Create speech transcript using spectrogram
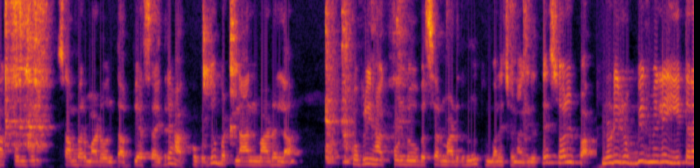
ಹಾಕೊಂಡು ಸಾಂಬಾರ್ ಮಾಡುವಂತ ಅಭ್ಯಾಸ ಇದ್ರೆ ಹಾಕೋಬಹುದು ಬಟ್ ನಾನ್ ಮಾಡಲ್ಲ. ಕೊಬ್ಬರಿ ಹಾಕೊಂಡು ಬಸ್ಸಾರ್ ಮಾಡಿದ್ರು ತುಂಬಾನೇ ಚೆನ್ನಾಗಿರುತ್ತೆ. ಸ್ವಲ್ಪ ನೋಡಿ ರುಬ್ಬಿದ ಮೇಲೆ ಈ ತರ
